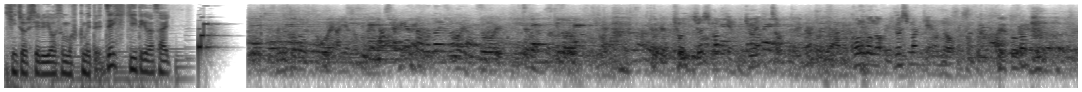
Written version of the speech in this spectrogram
緊張している様子も含めてぜひ聞いてください。先ほど応援ありがとうございましたありがとうございました教広島県の教育庁ということであの今後の広島県の高等学校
